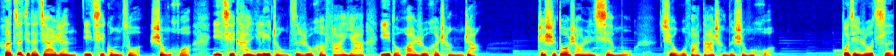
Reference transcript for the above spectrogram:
和自己的家人一起工作、生活，一起看一粒种子如何发芽，一朵花如何成长，这是多少人羡慕却无法达成的生活。不仅如此，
